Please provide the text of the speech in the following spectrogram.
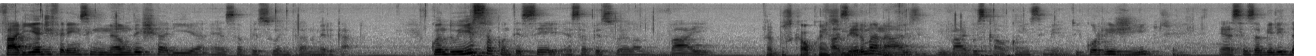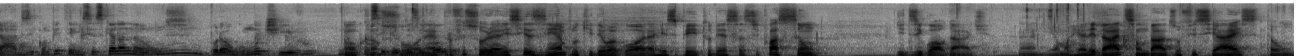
faria diferença e não deixaria essa pessoa entrar no mercado. Quando isso acontecer, essa pessoa ela vai Vai buscar o conhecimento. fazer uma análise e vai buscar o conhecimento e corrigir Sim. essas habilidades e competências que ela não, por algum motivo, não, Não conseguiu alcançou, né? desenvolver. Professor, esse exemplo que deu agora a respeito dessa situação de desigualdade, né? É uma realidade, são dados oficiais, então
